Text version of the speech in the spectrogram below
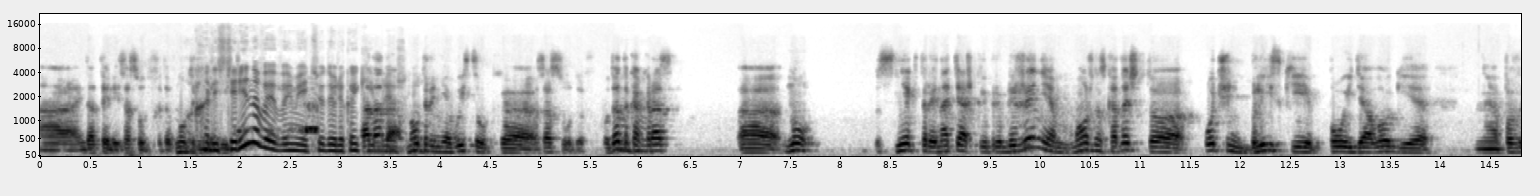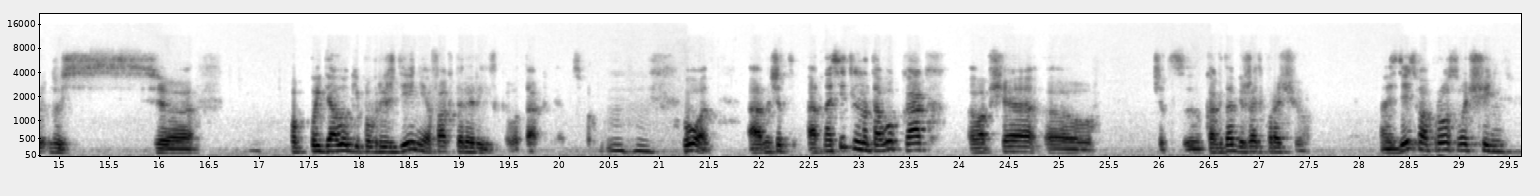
эндотелий сосудов. Это внутренняя Холестериновые вы имеете в виду или какие да, бляшки? Да, внутренняя выстилка сосудов. Вот это как раз, ну, с некоторой натяжкой и приближением можно сказать, что очень близкие по идеологии, э, по, то есть, э, по, по идеологии повреждения факторы риска. Вот так я сформулирую. Угу. Вот. А, значит, относительно того, как вообще, э, значит, когда бежать к врачу. Здесь вопрос очень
